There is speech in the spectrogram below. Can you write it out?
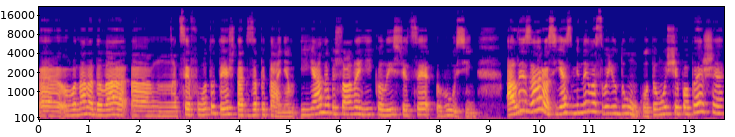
Е, вона надала це фото теж так з запитанням. І я написала їй колись, що це гусінь. Але зараз я змінила свою думку, тому що, по-перше,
